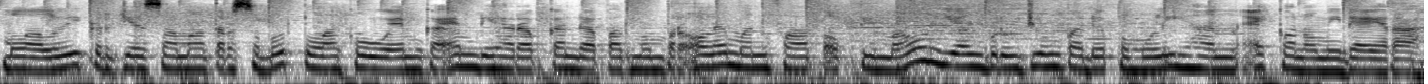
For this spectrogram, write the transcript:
Melalui kerjasama tersebut, pelaku UMKM diharapkan dapat memperoleh manfaat optimal yang berujung pada pemulihan ekonomi daerah.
